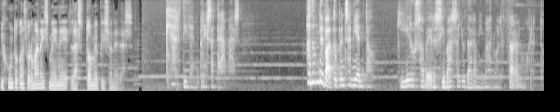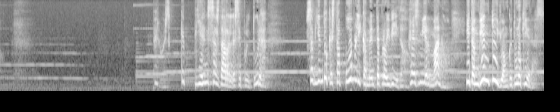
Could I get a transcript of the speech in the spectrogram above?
y junto con su hermana Ismene las tome prisioneras. ¿Qué ardida empresa tramas? ¿A dónde va tu pensamiento? Quiero saber si vas a ayudar a mi mano a alzar al muerto. Pero es que piensas darle sepultura, sabiendo que está públicamente prohibido. Es mi hermano, y también tuyo, aunque tú no quieras.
